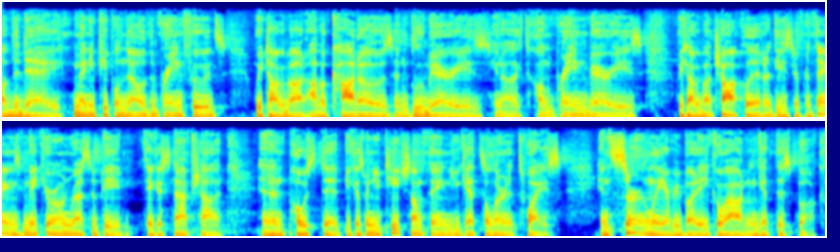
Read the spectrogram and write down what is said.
of the day. Many people know the brain foods. We talk about avocados and blueberries, you know, I like to call them brain berries. We talk about chocolate or these different things. Make your own recipe, take a snapshot, and then post it because when you teach something, you get to learn it twice. And certainly, everybody go out and get this book.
